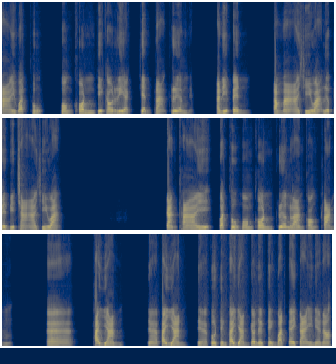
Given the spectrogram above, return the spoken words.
ขายวัตถุมงคลที่เขาเรียก เช่นพระเครื่องเนี่ย อันนี้เป็นสัมมาอาชีวะ หรือเป็นมิจฉาอาชีวะ การขายวัตถุมงคล เครื่องรางของขลังพยันนะพยันเนี่ยพูดถึงพยันก็นึกถึงวัดใกล้ๆเนี่ยเนาะ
